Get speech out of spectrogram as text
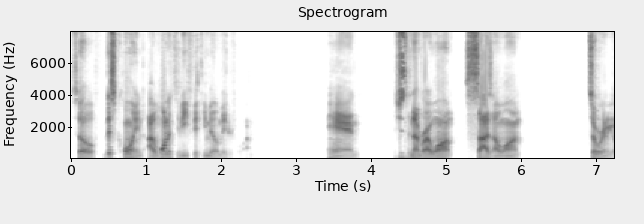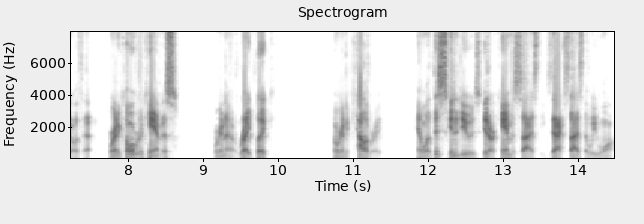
So this coin, I want it to be 50 millimeters wide. And it's just the number I want, size I want. So we're going to go with that. We're going to come over to canvas. We're going to right click and we're going to calibrate. And what this is going to do is get our canvas size, the exact size that we want.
